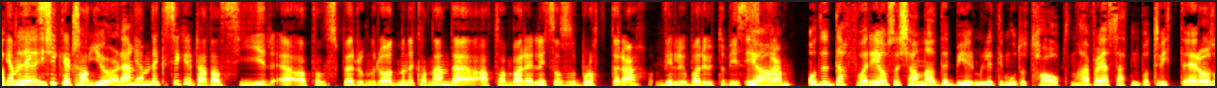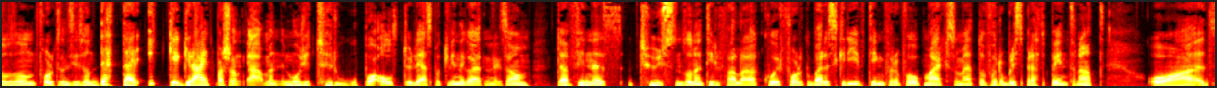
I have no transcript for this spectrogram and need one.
at Ja, det er ikke folk som han- gjør det. Ja, men det er ikke sikkert at han sier at han spør om råd, men det kan hende at han bare er litt sånn som det. Vil jo bare ut og vise seg Ja, fram. og det er derfor jeg også kjenner at det byr meg litt imot å ta opp den her, for jeg har sett den på Twitter, og sånn, sånn folk som sier sånn 'Dette er ikke greit', bare sånn Ja, men du må ikke tro på alt du leser på Kvinneguiden, liksom. Det finnes tusen sånne tilfeller hvor folk bare skriver ting for å få oppmerksomhet og for å bli spredt på internett, og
